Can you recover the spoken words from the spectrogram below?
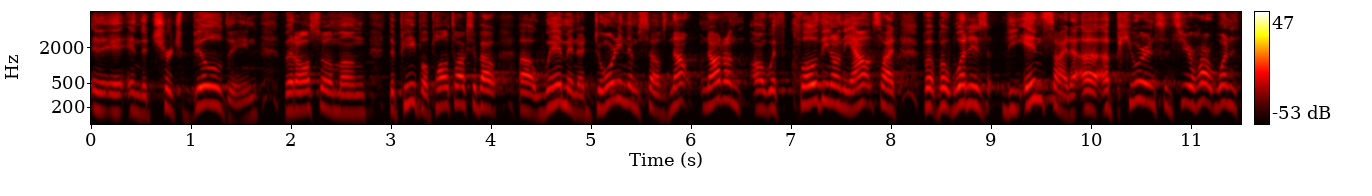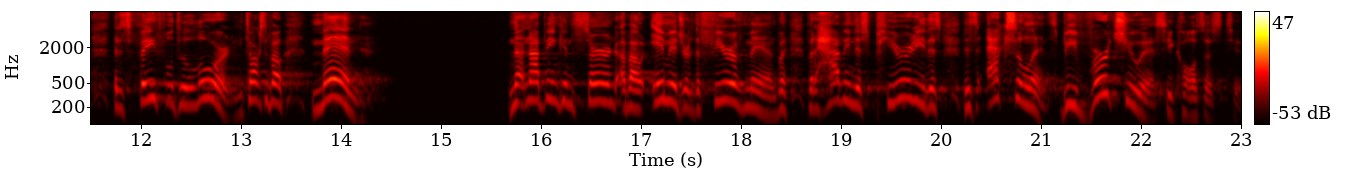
In the church building, but also among the people. Paul talks about uh, women adorning themselves, not, not on, uh, with clothing on the outside, but, but what is the inside, a, a pure and sincere heart, one that is faithful to the Lord. He talks about men not, not being concerned about image or the fear of man, but, but having this purity, this, this excellence. Be virtuous, he calls us to.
